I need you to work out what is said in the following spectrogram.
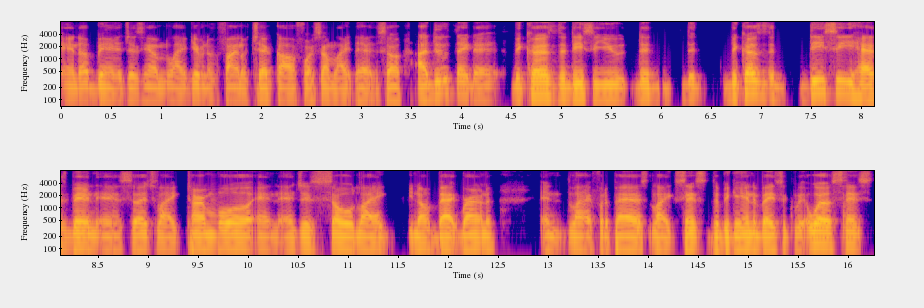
end up being just him like giving a final check off or something like that. So I do think that because the DCU the the because the DC has been in such like turmoil and and just so like you know back burner and like for the past like since the beginning basically well since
